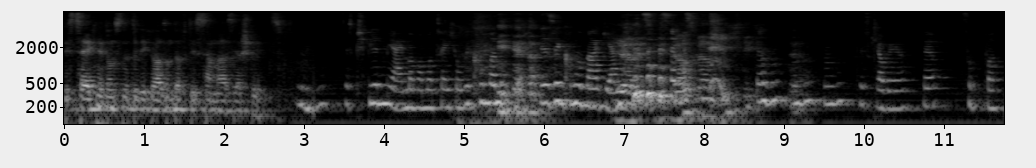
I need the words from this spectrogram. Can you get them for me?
Das zeichnet uns natürlich aus und auf das sind wir auch sehr stolz. Mhm. Das spüren wir einmal, wenn wir zu euch runterkommen. ja. Deswegen kommen wir auch gerne. Ja, das ist ganz, ganz wichtig. Mhm, ja. Mhm, mhm. das glaube ich ja. ja. Super.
